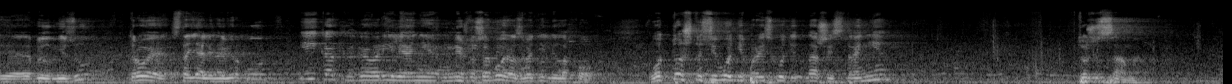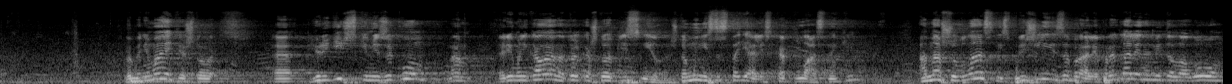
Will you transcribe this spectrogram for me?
э, был внизу, трое стояли наверху, и, как говорили они, между собой разводили лохов. Вот то, что сегодня происходит в нашей стране, то же самое. Вы понимаете, что э, юридическим языком нам Рима Николаевна только что объяснила, что мы не состоялись как властники, а нашу властность пришли и забрали. Продали на металлолом,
